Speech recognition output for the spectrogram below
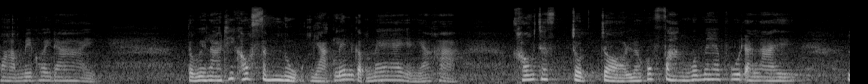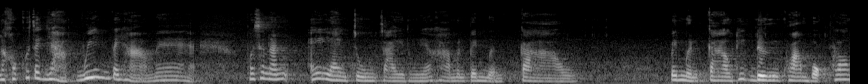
ความไม่ค่อยได้ แต่เวลาที่เขาสนุกอยากเล่นกับแม่อย่างนี้ยค่ะเขาจะจดจ่อแล้วก็ฟังว่าแม่พูดอะไร แล้วเขาก็จะอยากวิ่งไปหาแม่ เพราะฉะนั้นไอ้แรงจูงใจตรงเนี้ยค่ะ มันเป็นเหมือนกาว เป็นเหมือนกาวที่ดึงความบกพร่อง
